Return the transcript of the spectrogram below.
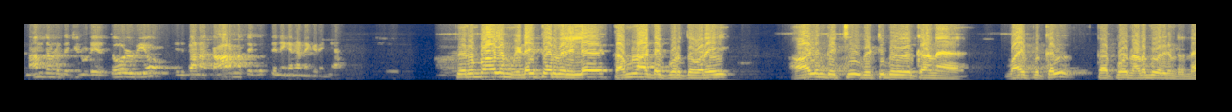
நாம் தமிழர் கட்சியினுடைய தோல்வியும் இதுக்கான காரணத்தை குறித்து நீங்க என்ன நினைக்கிறீங்க? பெரும்பாலும் இடைத்தேர்தலிலே தமிழ்நாட்டை பொறுத்தவரை ஆளுங்கட்சி வெற்றி பெறுவதற்கான வாய்ப்புகள் தற்போது நடந்து வருகின்றன.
